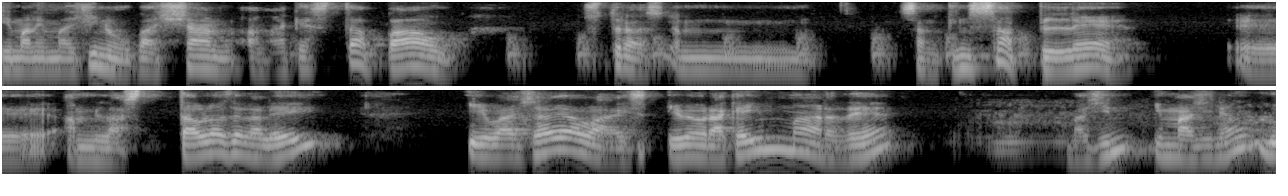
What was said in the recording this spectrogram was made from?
I me l'imagino baixant amb aquesta pau, ostres, sentint-se ple eh, amb les taules de la llei i baixar allà baix i veure aquell merder Imagine, imagineu el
